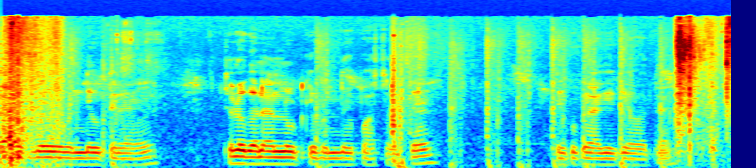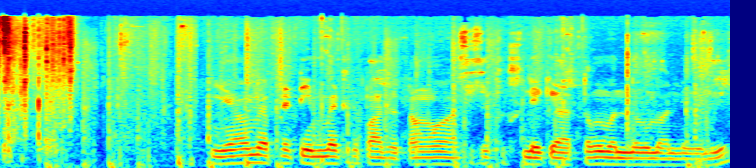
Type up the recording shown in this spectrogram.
राइट में बंदे उतरे हैं। चलो गना लूट के बंदे के पास चलते हैं। देखो फिर आगे क्या होता है। यहाँ मैं अपने टीममेट के पास जाता हूँ और ऐसे से लेके आता हूँ बंदों को मारने के लिए।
